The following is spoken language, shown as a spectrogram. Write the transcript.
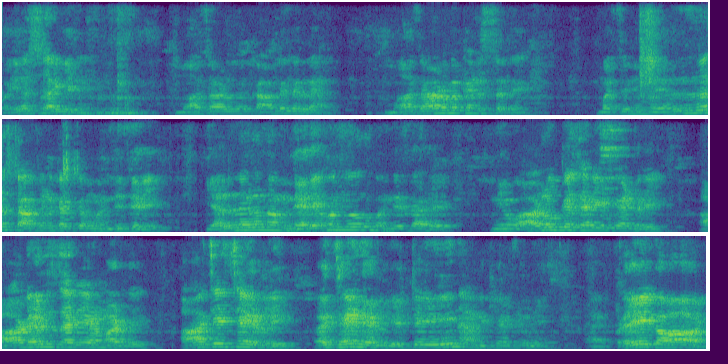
ವಯಸ್ಸಾಗಿದೆ. ಮಾತಾಡೋದಕ್ಕಾಗೋದಿಲ್ಲ ಮಾತಾಡ್ಬೇಕನ್ನಿಸ್ತದೆ ಮತ್ತು ನಿಮ್ಮ ಎಲ್ಲ ಸ್ಟಾಫಿನ ಕರ್ಕೊಂಡು ಬಂದಿದ್ದೀರಿ ಎಲ್ಲರೂ ನಮ್ಮ ನೆರೆಹೊರೆಯವರು ಬಂದಿದ್ದಾರೆ. ನೀವು ಆರೋಗ್ಯ ಸರಿ ಇಟ್ಕೊಂಡ್ರಿ ಆಡಳಿತ ಸರಿಯಾಗಿ ಆಚೆ ಇಚ್ಛೆ ಇರಲಿ ಅಧ್ಯಯನ ಇರಲಿ ಎಷ್ಟೇ ನಾನು ಕೇಳ್ತೀನಿ. Pray God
